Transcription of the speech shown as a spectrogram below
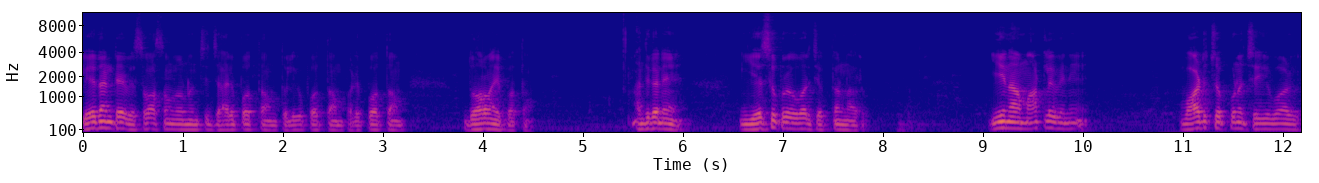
లేదంటే విశ్వాసంలో నుంచి జారిపోతాం తొలగిపోతాం పడిపోతాం దూరం అయిపోతాం. అందుకనే యేసుప్రభు వారు చెప్తున్నారు ఈ నా మాటలు విని వాడు చొప్పున చేయవాడు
